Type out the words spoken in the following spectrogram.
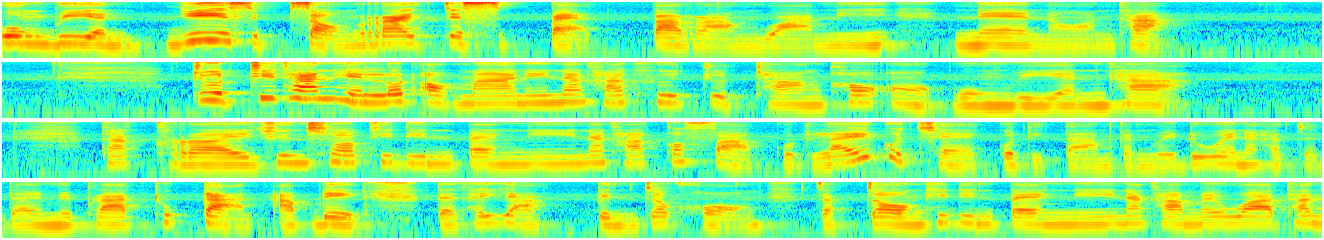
วงเวียน 22 ไร่ 78 ตารางวานี้แน่นอนค่ะ จุดที่ท่านเห็นรถออกมานี้นะคะ คือจุดทางเข้าออกวงเวียนค่ะ ถ้าใครชื่นชอบที่ดินแปลงนี้นะคะ ก็ฝากกดไลค์กดแชร์กดติดตามกันไว้ด้วยนะคะ จะได้ไม่พลาดทุกการอัปเดต แต่ถ้าอยากเป็นเจ้าของจับจองที่ดินแปลงนี้นะคะ ไม่ว่าท่าน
